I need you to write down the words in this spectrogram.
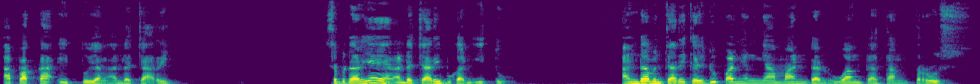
Apakah itu yang Anda cari? Sebenarnya yang Anda cari bukan itu. Anda mencari kehidupan yang nyaman dan uang datang terus,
